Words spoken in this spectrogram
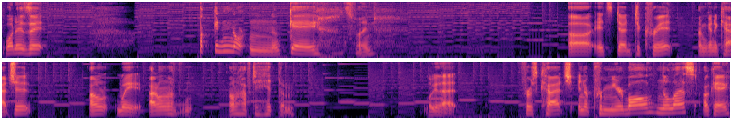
What is it? Fucking Norton. Okay, that's fine. Uh, it's dead to crit. I'm gonna catch it. I don't- wait, I don't have- I don't have to hit them. Look at that. First catch in a Premier Ball, no less. Okay.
